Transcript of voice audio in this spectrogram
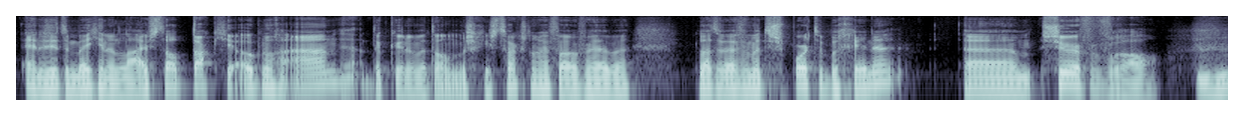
En er zit een beetje een lifestyle takje ook nog aan. Daar kunnen we het dan misschien straks nog even over hebben. Laten we even met de sporten beginnen. Um, surfen vooral. Mhm.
